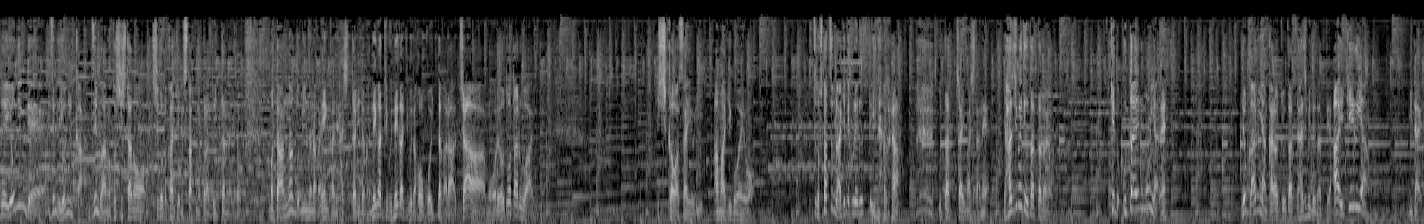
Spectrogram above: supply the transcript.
で4人で全部で4人か。全部あの年下の仕事関係のスタッフの子らと行ったんだけど、まあ、だんだんとみんななんか演歌に走ったりなんかネガティブネガティブな方向行ったからじゃあもう俺歌たるわ言うて。石川さゆり天城越えを。ちょっと2つぐらい上げてくれるって言いながら 歌っちゃいましたね。いや初めて歌ったのよ。けど歌えるもんやね。よくあるやんカラオケ歌って初めて歌って。あいけるやん。みたいな。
